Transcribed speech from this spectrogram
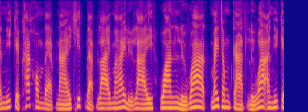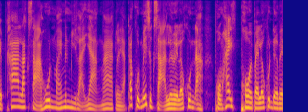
อันนี้เก็บค่าคอมแบบไหนคิดแบบรายไม้หรือรายวัน หรือว่าไม่จำกัด หรือว่าอันนี้เก็บค่ารักษาหุ้นไหมมันมีหลายอย่างมากเลยอะถ้าคุณไม่ศึกษาเลยแล้วคุณอะผมให้โพยไปแล้วคุณเดินไป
